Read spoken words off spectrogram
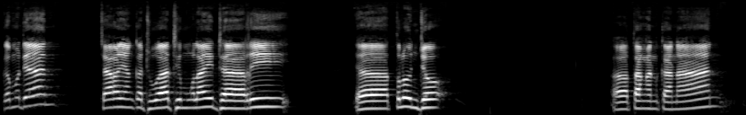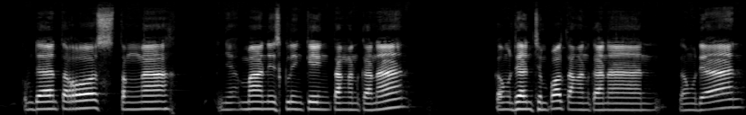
Kemudian cara yang kedua dimulai dari ya, telunjuk uh, tangan kanan, kemudian terus tengah manis kelingking tangan kanan, kemudian jempol tangan kanan, kemudian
